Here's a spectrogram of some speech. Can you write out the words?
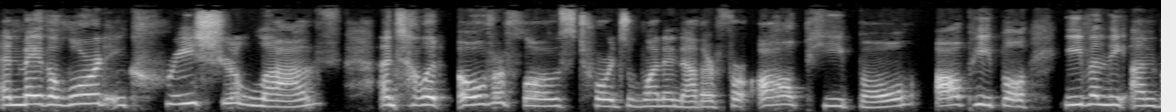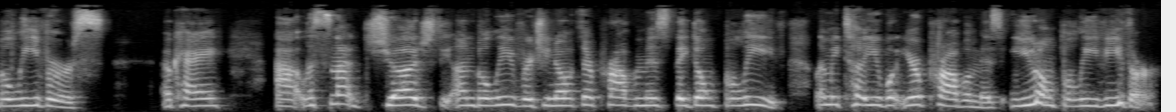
And may the Lord increase your love until it overflows towards one another for all people, all people, even the unbelievers. Okay. Uh, let's not judge the unbelievers. You know what their problem is? They don't believe. Let me tell you what your problem is. You don't believe either.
